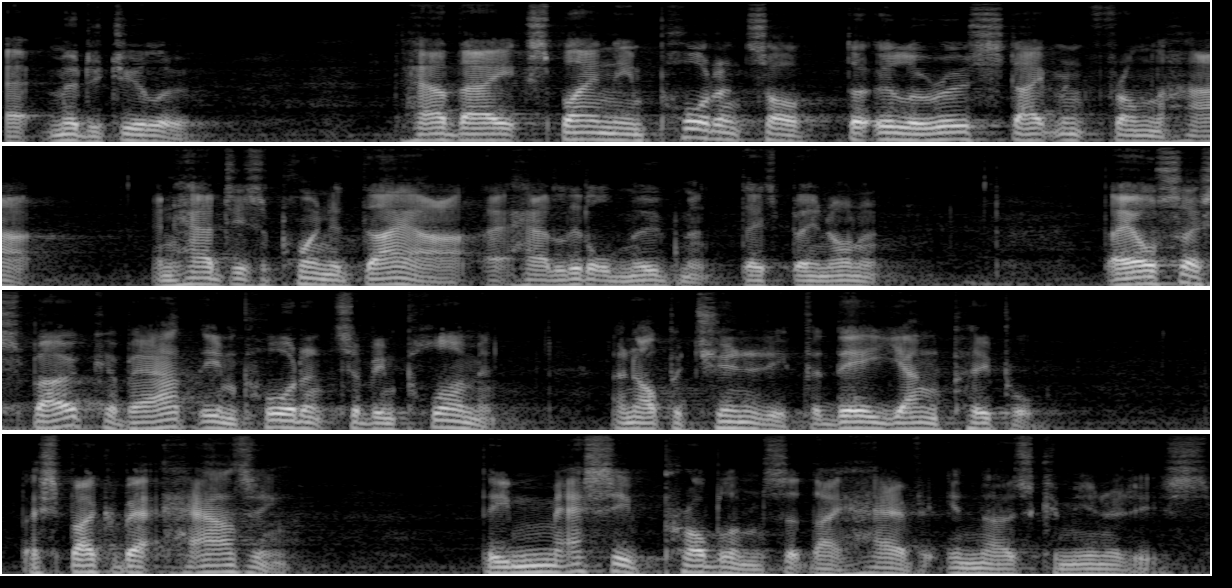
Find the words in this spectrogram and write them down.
at Mutitjulu, how they explained the importance of the Uluru Statement from the Heart and how disappointed they are at how little movement there's been on it. They also spoke about the importance of employment and opportunity for their young people. They spoke about housing, the massive problems that they have in those communities.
